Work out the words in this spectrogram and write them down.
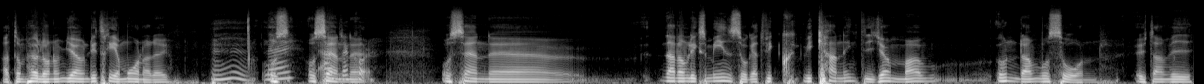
Att de höll honom gömd i tre månader. Mm. Och, Nej, s- och sen... andra eh, kor. Och sen eh, när de liksom insåg att vi, vi kan inte gömma undan vår son utan vi,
